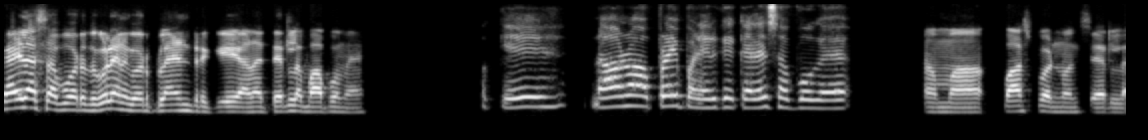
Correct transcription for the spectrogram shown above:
கைலாசா போறது கூட எனக்கு ஒரு பிளான் இருக்கு. ஆனா தெரியல பாப்போமே. ஓகே. நானும் அப்ளை பண்ணிருக்கேன் கைலாசா போக. ஆமா. பாஸ்போர்ட் ஒன்றும் சேரல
